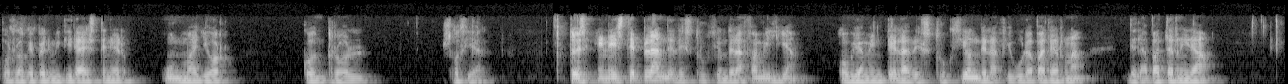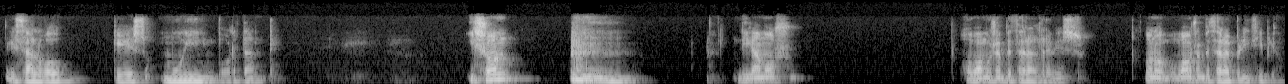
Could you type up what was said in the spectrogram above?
pues lo que permitirá es tener un mayor control social. Entonces, en este plan de destrucción de la familia, obviamente la destrucción de la figura paterna, de la paternidad, es algo que es muy importante. Y son, digamos, o vamos a empezar al revés, o no, vamos a empezar al principio.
